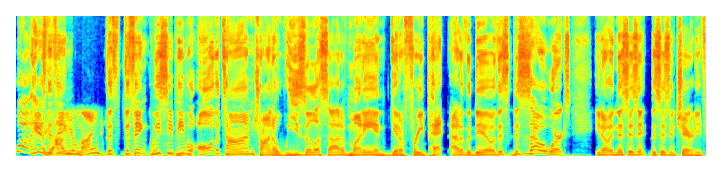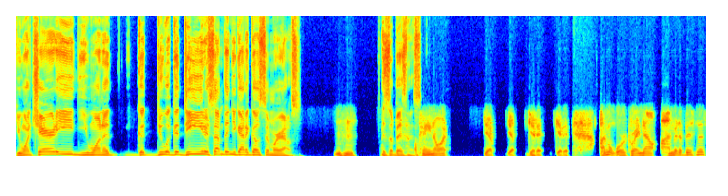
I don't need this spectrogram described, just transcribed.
Well, here's Are the you out of your mind? The, the thing we see people all the time trying to weasel us out of money and get a free pet out of the deal. This this is how it works, you know. And this isn't this isn't charity. If you want charity, you want to good do a good deed or something, you got to go somewhere else. Mm-hmm. It's a business. Okay, you know what? Yep, yep, get it, get it. I'm at work right now. I'm at a business,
